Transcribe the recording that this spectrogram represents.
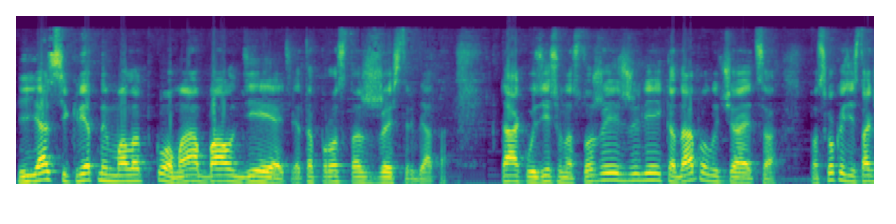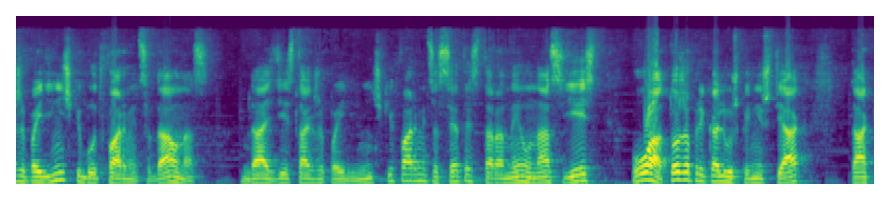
и я с секретным молотком. Обалдеть. Это просто жесть, ребята. Так, вот здесь у нас тоже есть желейка, да, получается? Поскольку здесь также по единичке будут фармиться, да, у нас? Да, здесь также по единичке фармится. С этой стороны у нас есть... О, тоже приколюшка, ништяк. Так,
